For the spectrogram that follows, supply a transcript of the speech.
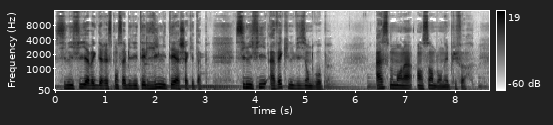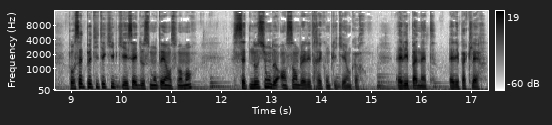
signifie avec des responsabilités limitées à chaque étape, signifie avec une vision de groupe. À ce moment-là, ensemble, on est plus fort. Pour cette petite équipe qui essaye de se monter en ce moment, cette notion de ensemble, elle est très compliquée encore. Elle n'est pas nette, elle n'est pas claire.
